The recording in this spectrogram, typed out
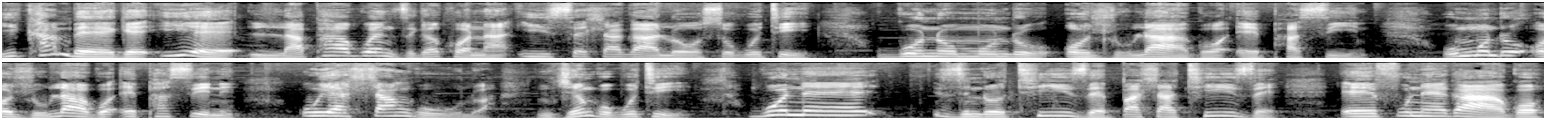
ikhambeke iye lapha kwenzeke khona isehlakalo sokuthi kunomuntu odlulako ephasini. Umuntu odlulako ephasini uyahlangulwa njengokuthi kune izinto thize pahla thize efunekako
